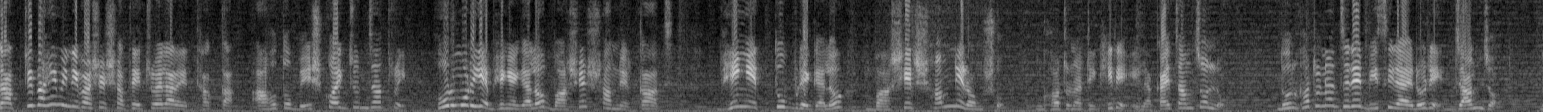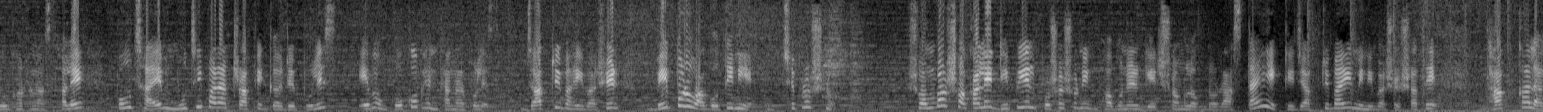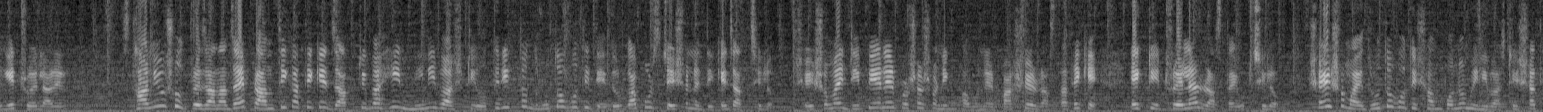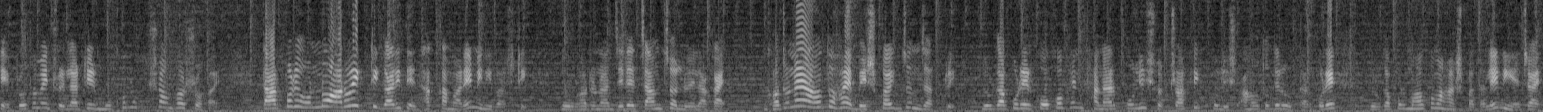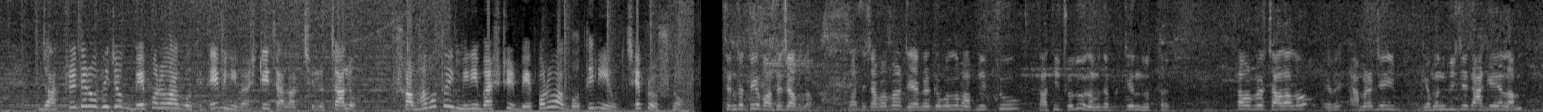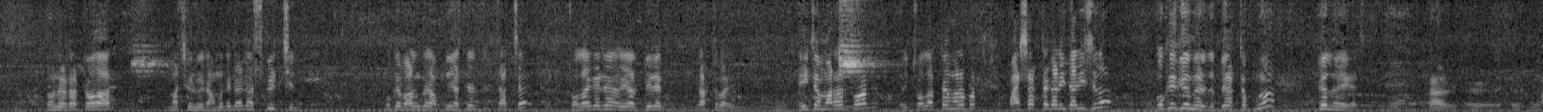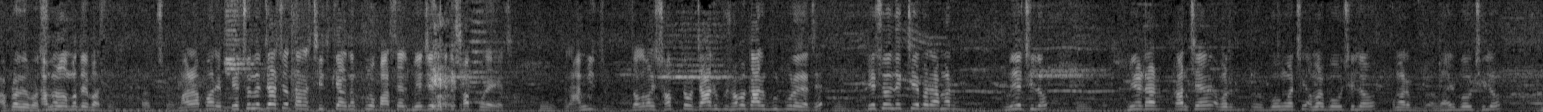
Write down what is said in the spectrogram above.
যাত্রীবাহী মিনিবাসের সাথে ট্রেলারের ধাক্কা। আহত বেশ কয়েকজন যাত্রী হুড়মুড়িয়ে ভেঙে গেল বাসের সামনের কাঁচ। ভেঙে তুবড়ে গেল বাসের সামনের অংশ। ঘটনাটি ঘিরে এলাকায় চাঞ্চল্য। দুর্ঘটনার জেরে বিসি রায় রোডে যানজট। দুর্ঘটনাস্থলে পৌঁছায় মুচিপাড়া ট্রাফিক গার্ডের পুলিশ এবং কোকোভেন থানার পুলিশ। যাত্রীবাহী বাসের বেপরোয়া গতি নিয়ে উঠছে প্রশ্ন। সোমবার সকালে ডিপিএল প্রশাসনিক ভবনের গেট সংলগ্ন রাস্তায় একটি যাত্রীবাহী মিনিবাসের সাথে ধাক্কা লাগে ট্রেলারের। স্থানীয় সূত্রে জানা যায়, প্রান্তিকা থেকে যাত্রীবাহী মিনি বাসটি অতিরিক্ত দ্রুত গতিতে দুর্গাপুর স্টেশনের দিকে যাচ্ছিল। সেই সময় ডিপিএল এর প্রশাসনিক ভবনের পাশের রাস্তা থেকে একটি ট্রেলার রাস্তায় উঠছিল। সেই সময় দ্রুত গতি সম্পন্ন মিনি বাসটির সাথে প্রথমে ট্রেলারটির মুখোমুখি সংঘর্ষ হয়। তারপরে অন্য আরও একটি গাড়িতে ধাক্কা মারে মিনি বাসটি দুর্ঘটনার জেরে চাঞ্চল্য এলাকায়। ঘটনায় আহত হয় বেশ কয়েকজন যাত্রী। দুর্গাপুরের কোকোভেন থানার পুলিশ ও ট্রাফিক পুলিশ আহতদের উদ্ধার করে দুর্গাপুর মহকুমা হাসপাতালে নিয়ে যায়। যাত্রীদের অভিযোগ, বেপরোয়া গতিতে মিনিবাসটি চালাচ্ছিল চালক। স্বভাবতই মিনিবাসটির বেপরোয়া গতি নিয়ে উঠছে প্রশ্ন। সেন্টার থেকে বাসে চাপলাম। বাসে চাপার পর ড্রাইভারকে বললাম, আপনি একটু তাড়াতাড়ি চলুন, আমাদের ট্রেন ধরতে হবে। তারপরে চালালো। আমরা যেই গেমন ব্রিজের আগে এলাম, তখন একটা ট্রলার মাঝখানে আমাদের গাড়িটা স্পিড ছিল। ওকে বারণ করে আপনি আসতে যাচ্ছে। ট্রলার গাড়ি আর ব্রেক রাখতে পারেনি। এইটা মারার পর ওই চলারটা মারার পর পাঁচ একটা গাড়ি দাঁড়িয়ে ছিল ওকে গিয়ে মেরে দেবে ব্রেকটা পুরো ফেল হয়ে গেছে। কার আপনাদের বাসা আমাদের বাসে আচ্ছা। মারার পর পেছনে যা আছে তারা ছিটকে একদম পুরো বাসের মেঝের মধ্যে সব পড়ে গেছে। আমি জলবায়ু সব তো যার উপর সবার গার উপর পড়ে গেছে। পেছনে দেখছি এবার আমার মেয়ে ছিল। মেয়েটার কাঁদছে আমার বৌমা ছিল আমার বউ ছিল আমার ভাই বউ ছিল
